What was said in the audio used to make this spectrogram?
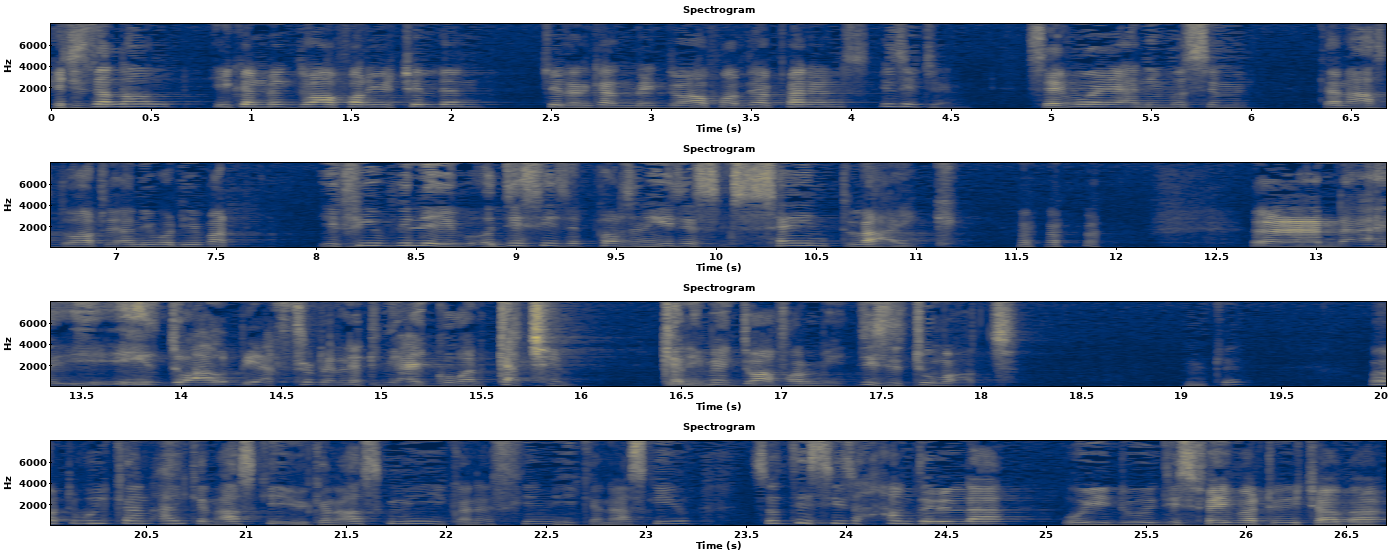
It is allowed. You can make dua for your children. Children can make dua for their parents, is it? Same way any Muslim can ask dua to anybody. But if you believe oh, this is a person, he's a saint-like, and uh, his dua will be accepted, let me I go and catch him. Can he make dua for me? This is too much. Okay? But we can, I can ask you, you can ask me, you can ask him, he can ask you. So this is, alhamdulillah, we do this favor to each other.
